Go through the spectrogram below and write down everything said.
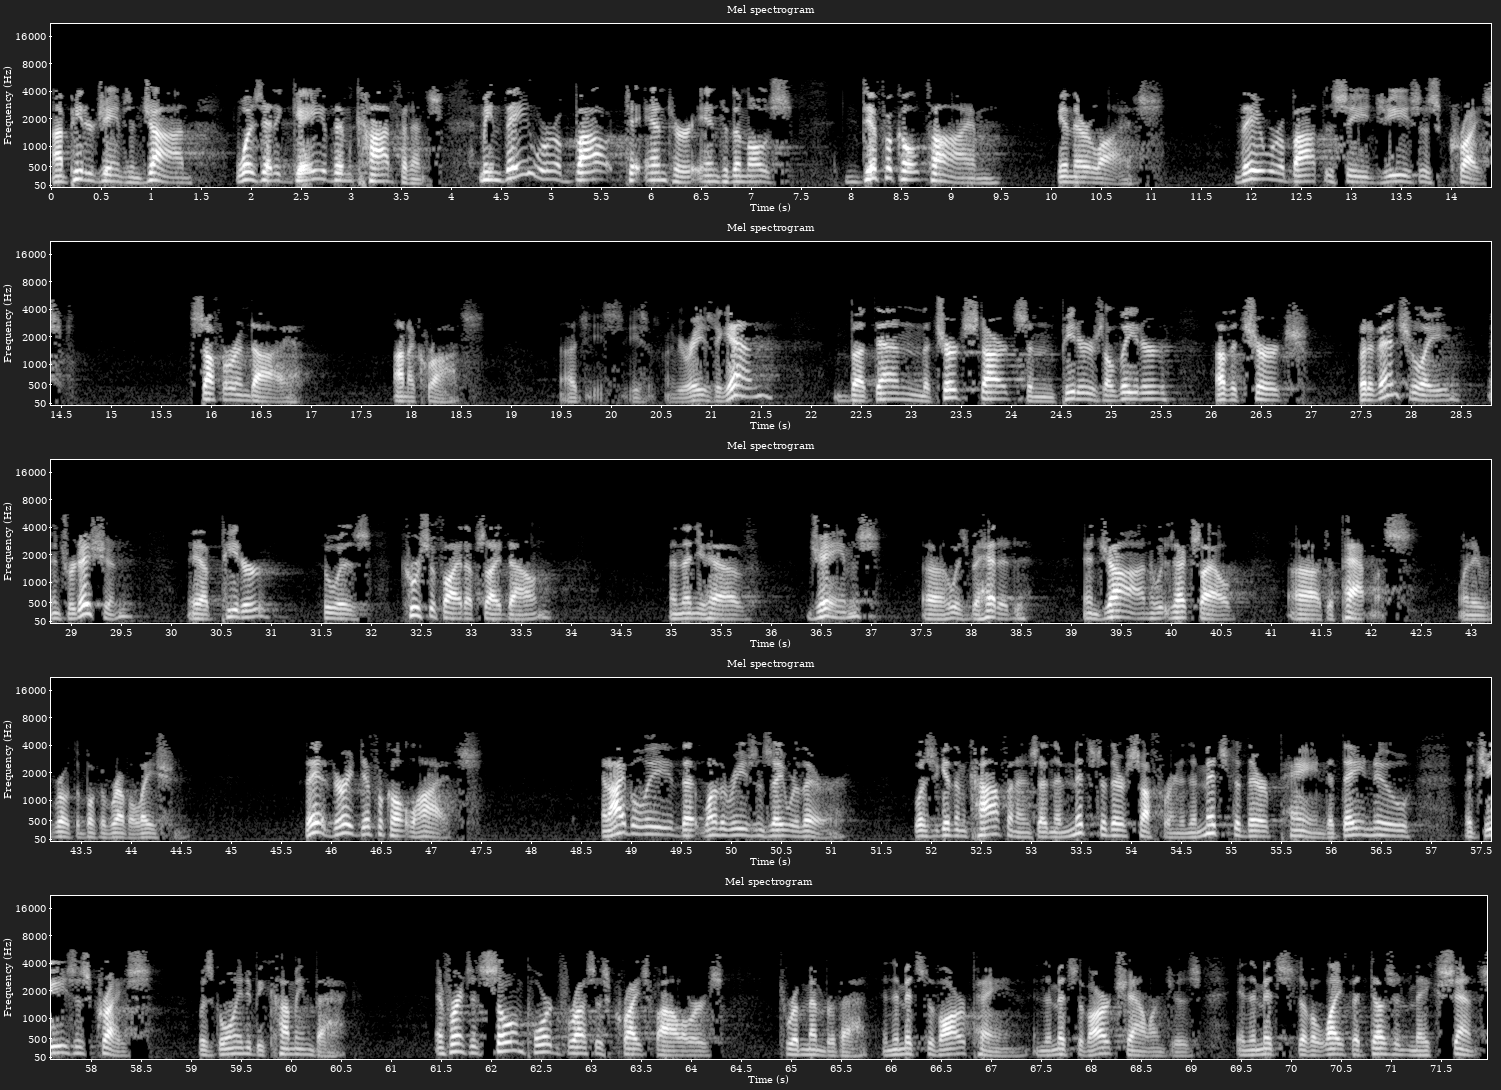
on Peter, James, and John was that it gave them confidence. I mean, they were about to enter into the most difficult time in their lives. They were about to see Jesus Christ suffer and die on a cross. Uh, Jesus is going to be raised again. But then the church starts, and Peter's a leader of the church. But eventually, in tradition, you have Peter, who is crucified upside down. And then you have James, uh, who was beheaded, and John, who is exiled uh, to Patmos when he wrote the book of Revelation. They had very difficult lives. And I believe that one of the reasons they were there was to give them confidence that in the midst of their suffering, in the midst of their pain, that they knew that Jesus Christ was going to be coming back. And friends, it's so important for us as Christ followers to remember that in the midst of our pain, in the midst of our challenges, in the midst of a life that doesn't make sense.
